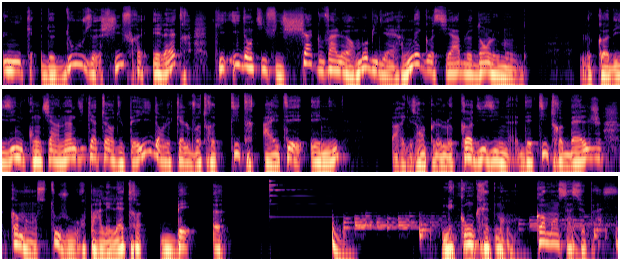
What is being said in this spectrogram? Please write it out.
unique de 12 chiffres et lettres qui identifie chaque valeur mobilière négociable dans le monde. Le code ISIN contient un indicateur du pays dans lequel votre titre a été émis. Par exemple, le code ISIN des titres belges commence toujours par les lettres BE. Mais concrètement, comment ça se passe?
